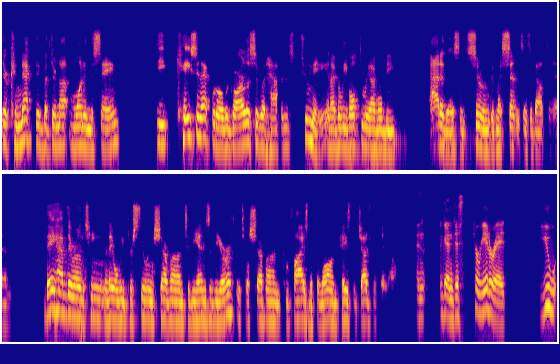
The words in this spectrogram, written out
They're connected, but they're not one and the same the case in Ecuador, regardless of what happens to me, and I believe ultimately I will be out of this and soon because my sentence is about to end. They have their own team and they will be pursuing Chevron to the ends of the earth until Chevron complies with the law and pays the judgment they owe. And again, just to reiterate, you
